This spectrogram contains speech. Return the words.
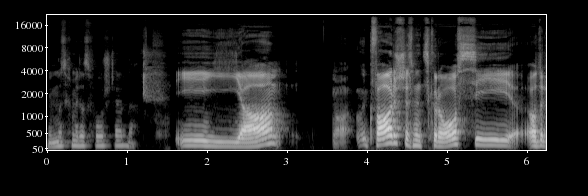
wie muss ich mir das vorstellen? Ja, die Gefahr ist, dass man zu grosse oder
